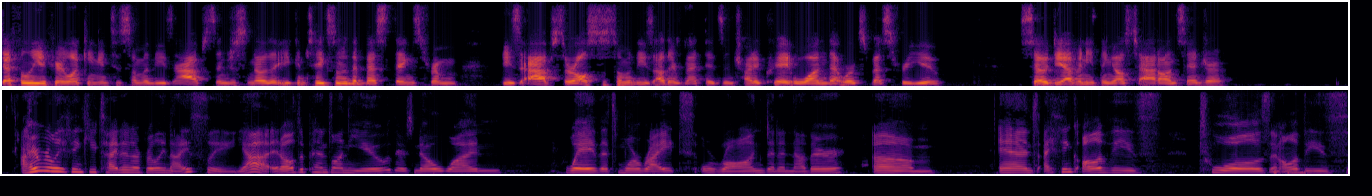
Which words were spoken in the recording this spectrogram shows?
definitely if you're looking into some of these apps then just know that you can take some of the best things from these apps or also some of these other methods and try to create one that works best for you. So, do you have anything else to add on, Sandra? I really think you tied it up really nicely. Yeah, it all depends on you. There's no one way that's more right or wrong than another. Um, and I think all of these tools and all of these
